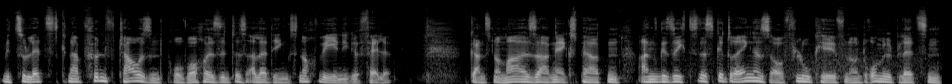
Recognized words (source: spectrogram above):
Mit zuletzt knapp 5000 pro Woche sind es allerdings noch wenige Fälle. Ganz normal, sagen Experten, angesichts des Gedränges auf Flughäfen und Rummelplätzen.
